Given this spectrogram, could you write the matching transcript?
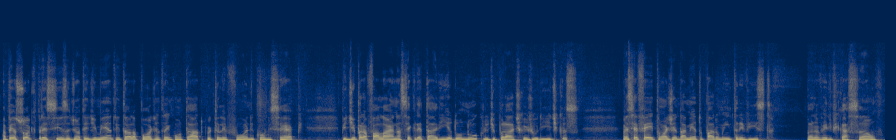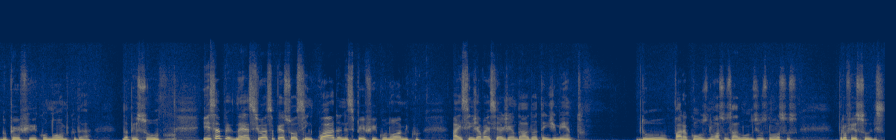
a pessoa que precisa de um atendimento, então ela pode entrar em contato por telefone com o Unicep, pedir para falar na secretaria do Núcleo de Práticas Jurídicas. Vai ser feito um agendamento para uma entrevista, para verificação do perfil econômico da, da pessoa. E se, né, se essa pessoa se enquadra nesse perfil econômico, aí sim já vai ser agendado o atendimento do, para com os nossos alunos e os nossos professores.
